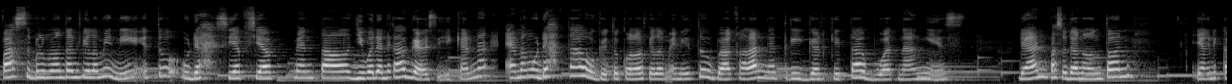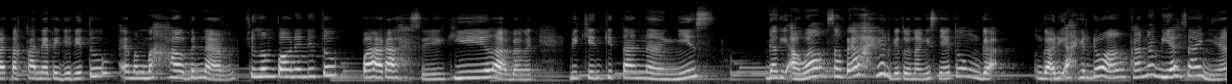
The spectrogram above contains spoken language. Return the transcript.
pas sebelum nonton film ini itu udah siap-siap mental jiwa dan raga sih. Karena emang udah tahu gitu kalau film ini tuh bakalan nge-trigger kita buat nangis. Dan pas udah nonton yang dikatakan netizen itu emang mahal benar. Film Paunen itu parah sih gila banget. Bikin kita nangis dari awal sampai akhir gitu. Nangisnya itu nggak nggak di akhir doang. Karena biasanya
